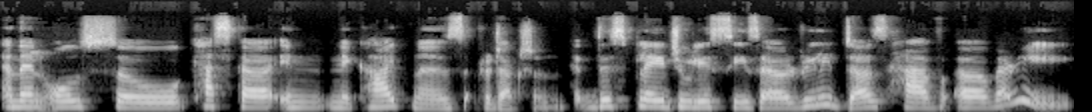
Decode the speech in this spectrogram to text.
and then mm. also Casca in Nick Hytner's production. This play, Julius Caesar, really does have a very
